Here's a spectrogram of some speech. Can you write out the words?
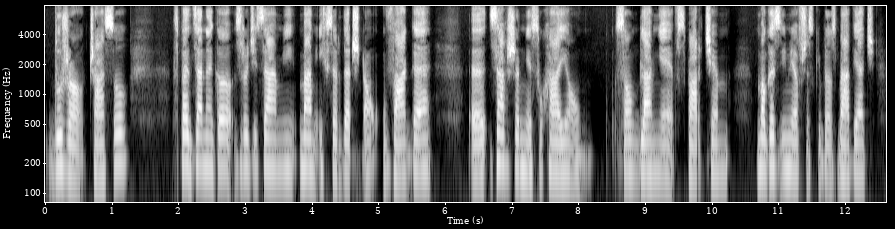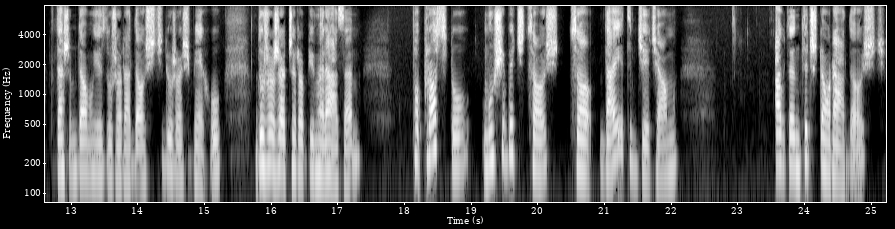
dużo czasu spędzanego z rodzicami, mam ich serdeczną uwagę, e, zawsze mnie słuchają, są dla mnie wsparciem, mogę z nimi o wszystkim rozmawiać. W naszym domu jest dużo radości, dużo śmiechu, dużo rzeczy robimy razem. Po prostu musi być coś, co daje tym dzieciom autentyczną radość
